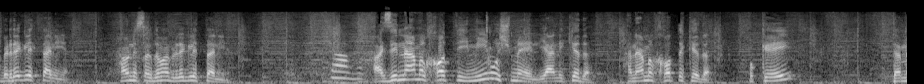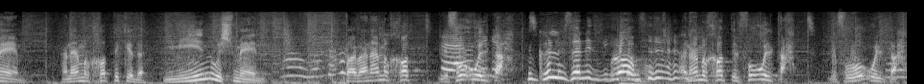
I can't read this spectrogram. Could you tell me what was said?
بالرجل الثانية حاول نستخدمها بالرجل الثانية عايزين نعمل خط يمين وشمال يعني كده. هنعمل خط كده. okay؟ تمام. هنعمل خط كده. يمين وشمال. طيب هنعمل خط لفوق ولتحت. كله ساند بايده برافو. هنعمل خط لفوق ولتحت. لفوق ولتحت.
